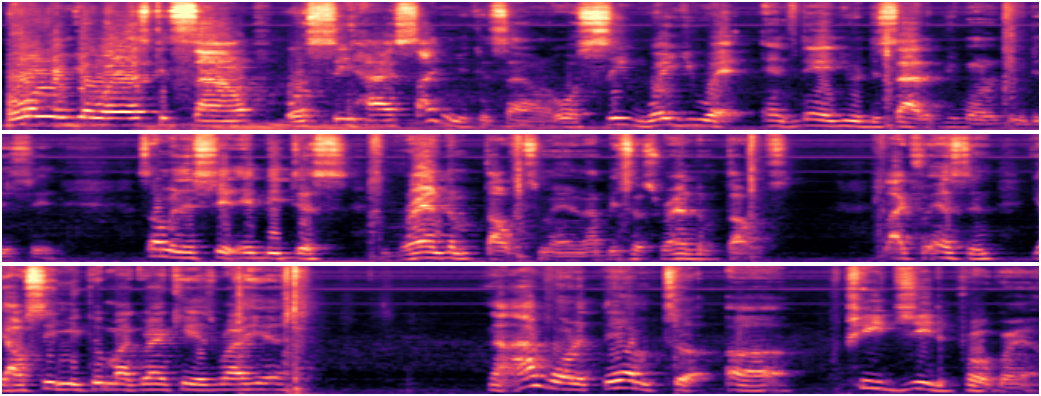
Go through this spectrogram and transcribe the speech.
boring your ass can sound, or see how exciting you can sound, or see where you at. And then you decide if you want to do this shit. Some of this shit, it be just random thoughts, man. I be just random thoughts. Like for instance, y'all see me put my grandkids right here. Now I wanted them to uh, PG the program.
